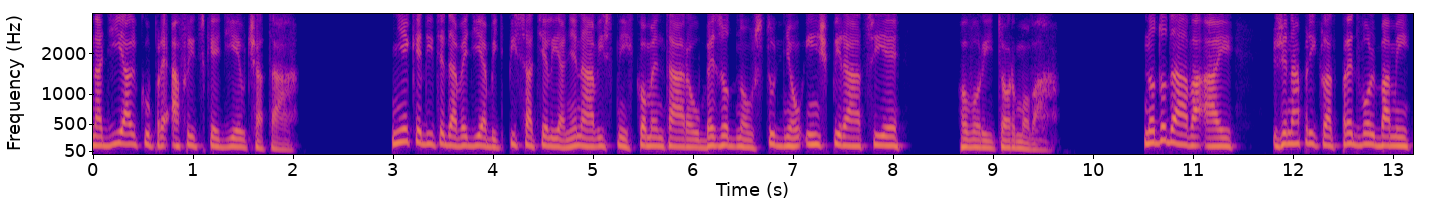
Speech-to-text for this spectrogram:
na diaľku pre africké dievčatá. Niekedy teda vedia byť písatelia nenávistných komentárov bezodnou studňou inšpirácie, hovorí Tormová. No dodáva aj, že napríklad pred voľbami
